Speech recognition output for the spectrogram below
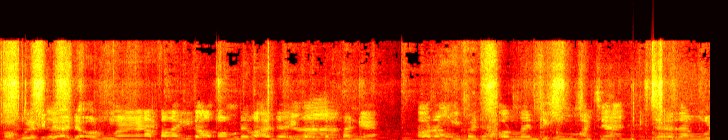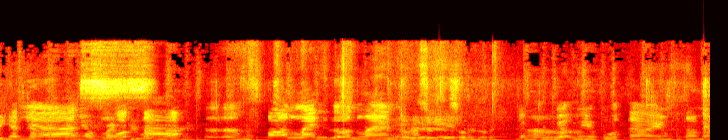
kalau boleh tidak ada online. Apalagi kalau kamu udah nggak ada ibadah Nah. kan ya. Orang ibadah online di umum aja jarang lihat kan Yes. orangnya Online di umum. Heeh. Online dulu online. oh iya iya sorry sorry Nggak nggak punya kuota yang pertama.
